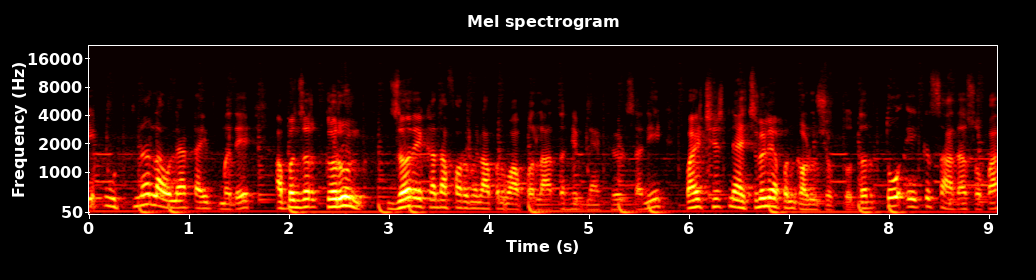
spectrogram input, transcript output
एक उठणं लावल्या टाईपमध्ये आपण जर करून जर एखादा फॉर्म्युला आपण वापरला तर हे ब्लॅक हेड्स आणि व्हाईट हेड्स नॅचरली आपण काढू शकतो. तर तो एक साधा सोपा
